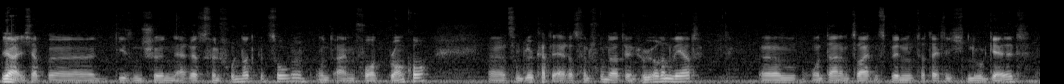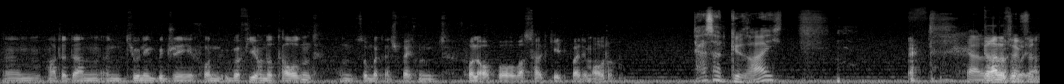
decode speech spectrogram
Ja, ich habe äh, diesen schönen RS 500 gezogen und einen Ford Bronco. Äh, zum Glück hat der RS 500 den höheren Wert. Ähm, und dann im zweiten Spin tatsächlich nur Geld. Ähm, hatte dann ein Tuning-Budget von über 400.000 und somit entsprechend Vollaufbau, was halt geht bei dem Auto. Das hat gereicht. ja, das Gerade hat so, wahrscheinlich ja.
